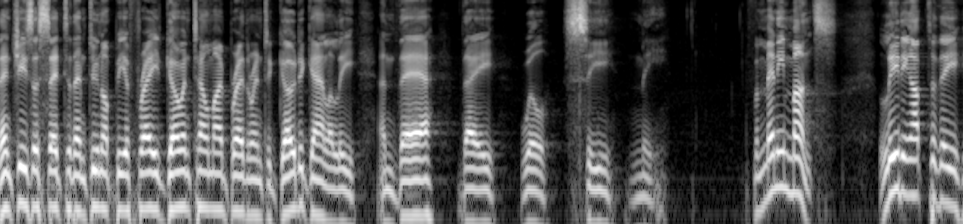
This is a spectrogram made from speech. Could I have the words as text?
Then Jesus said to them, Do not be afraid. Go and tell my brethren to go to Galilee, and there they will see me. For many months leading up to the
